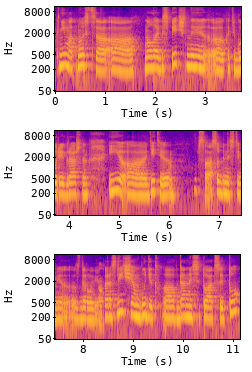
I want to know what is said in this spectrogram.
К ним относятся а, малообеспеченные а, категории граждан и а, дети с особенностями здоровья. Различием будет в данной ситуации то,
